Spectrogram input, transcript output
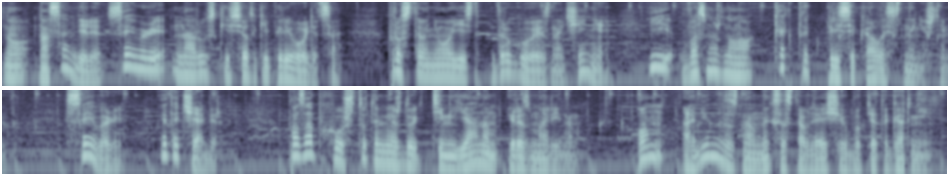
Но на самом деле savory на русский все-таки переводится. Просто у него есть другое значение, и, возможно, оно как-то пересекалось с нынешним. Savory – это чабер. По запаху что-то между тимьяном и розмарином. Он один из основных составляющих букета гарни –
